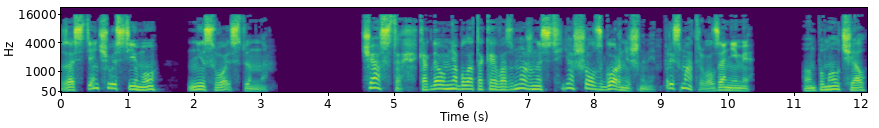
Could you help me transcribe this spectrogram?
застенчивость ему не свойственна. Часто, когда у меня была такая возможность, я шел с горничными, присматривал за ними. Он помолчал,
